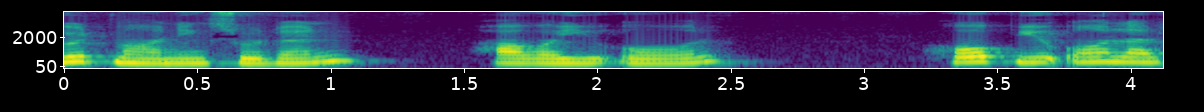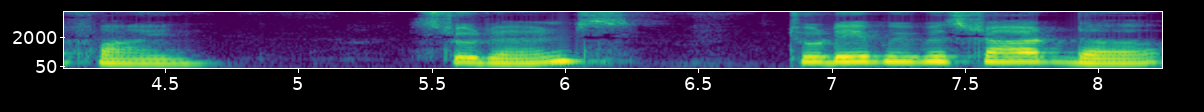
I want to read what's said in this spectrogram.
Good morning, student. How are you all? Hope you all are fine. Students, today we will start the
